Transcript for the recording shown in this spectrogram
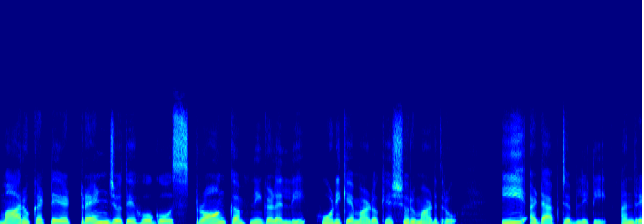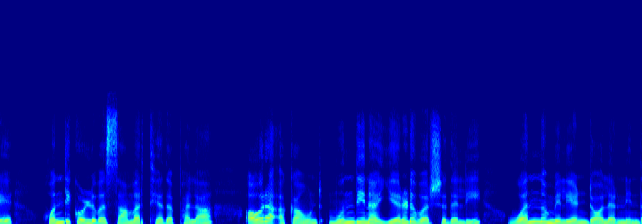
ಮಾರುಕಟ್ಟೆಯ ಟ್ರೆಂಡ್ ಜೊತೆ ಹೋಗೋ ಸ್ಟ್ರಾಂಗ್ ಕಂಪ್ನಿಗಳಲ್ಲಿ ಹೂಡಿಕೆ ಮಾಡೋಕೆ ಶುರು ಮಾಡಿದ್ರು. ಈ ಅಡ್ಯಾಪ್ಟಬಿಲಿಟಿ ಅಂದ್ರೆ ಹೊಂದಿಕೊಳ್ಳುವ ಸಾಮರ್ಥ್ಯದ ಫಲ ಅವರ ಅಕೌಂಟ್ ಮುಂದಿನ ಎರಡು ವರ್ಷದಲ್ಲಿ ಒಂದು ಮಿಲಿಯನ್ ಡಾಲರ್ನಿಂದ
